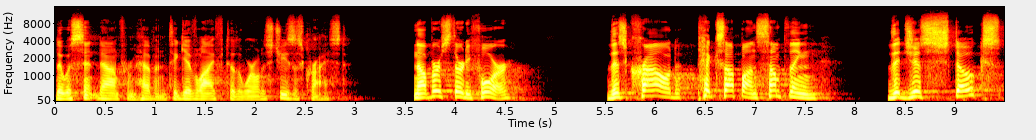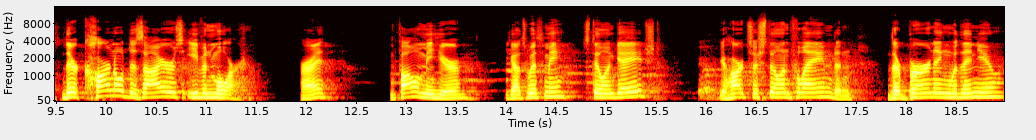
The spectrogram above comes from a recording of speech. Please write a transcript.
that was sent down from heaven to give life to the world. It's Jesus Christ. Now, verse 34 this crowd picks up on something that just stokes their carnal desires even more. All right? Follow me here. You guys with me? Still engaged? Your hearts are still inflamed and they're burning within you?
